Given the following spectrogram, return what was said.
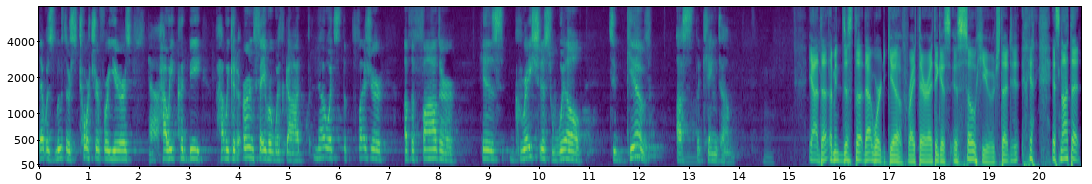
that was Luther's torture for years, uh, how he could be, how he could earn favor with God. But no, it's the pleasure of the Father, his gracious will to give us the kingdom. Yeah, that, I mean, just the, that word "give" right there, I think is is so huge that it, it's not that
